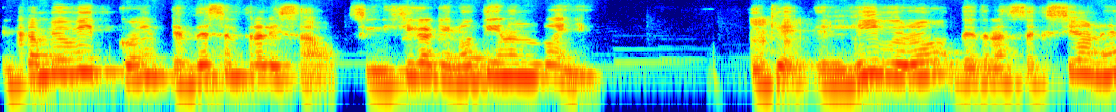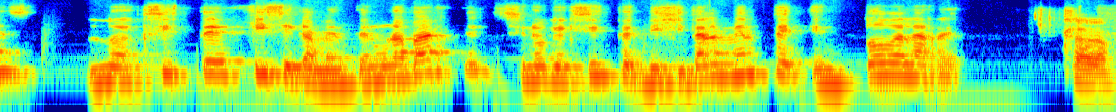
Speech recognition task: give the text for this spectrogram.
En cambio, Bitcoin es descentralizado. Significa que no tiene un dueño. Y que el libro de transacciones no existe físicamente en una parte, sino que existe digitalmente en toda la red. Claro.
